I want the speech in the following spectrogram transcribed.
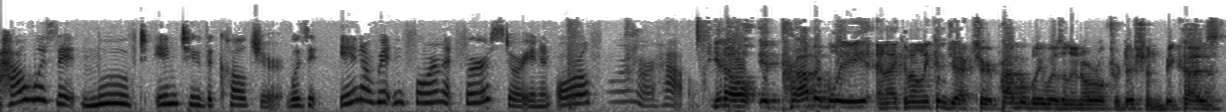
how was it moved into the culture? Was it in a written form at first or in an oral form or how? You know, it probably, and I can only conjecture, it probably was in an oral tradition because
